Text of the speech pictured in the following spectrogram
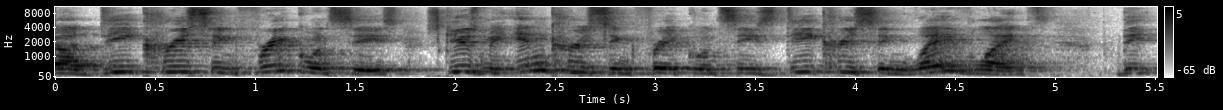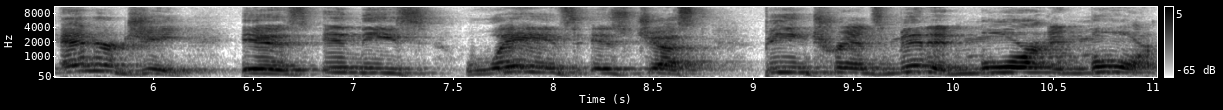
uh, decreasing frequencies, excuse me, increasing frequencies, decreasing wavelengths, the energy is in these waves is just being transmitted more and more.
